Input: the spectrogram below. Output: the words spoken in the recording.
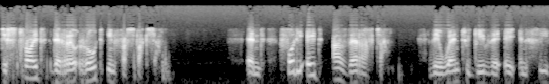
destroyed the road infrastructure. And 48 hours thereafter, they went to give the ANC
